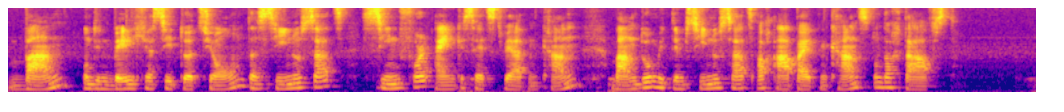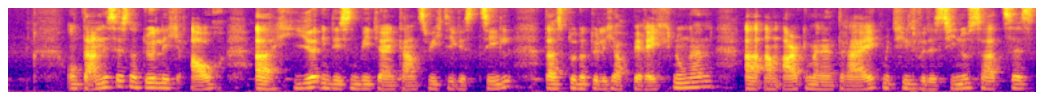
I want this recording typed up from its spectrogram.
wann und in welcher Situation der Sinussatz sinnvoll eingesetzt werden kann, wann du mit dem Sinussatz auch arbeiten kannst und auch darfst. Und dann ist es natürlich auch äh, hier in diesem Video ein ganz wichtiges Ziel, dass du natürlich auch Berechnungen äh, am allgemeinen Dreieck mit Hilfe des Sinussatzes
